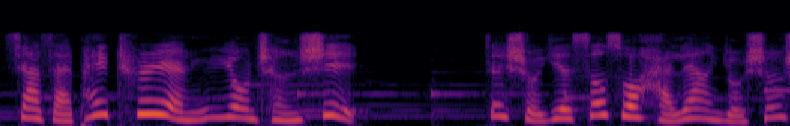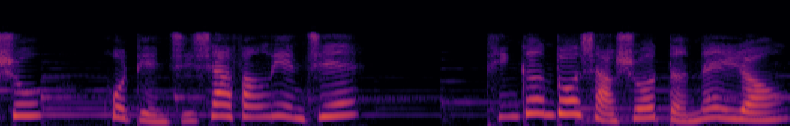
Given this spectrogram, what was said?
下载 Patreon 运用城市，在首页搜索海量有声书，或点击下方链接听更多小说等内容。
